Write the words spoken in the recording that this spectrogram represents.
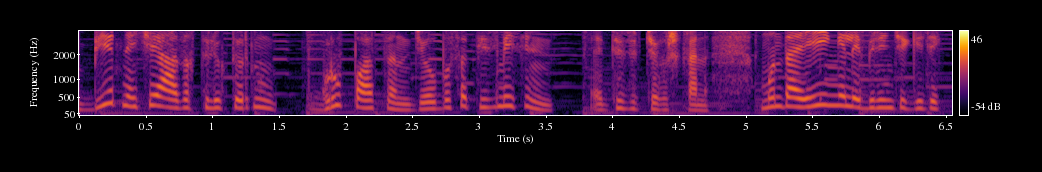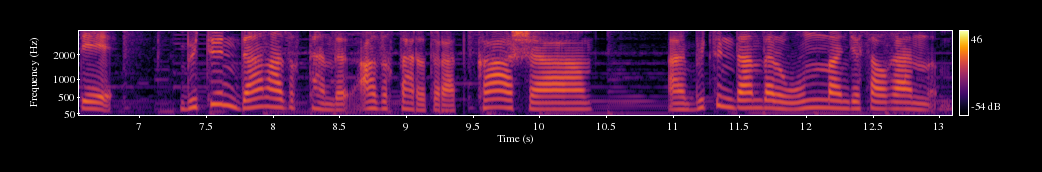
бир нече азык түлүктөрдүн группасын же болбосо тизмесин э, түзүп чыгышкан. Мында эң эле биринчи кезекте бүтүн дан азыктары турат. Каша бүтүн дандар унунан жасалган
